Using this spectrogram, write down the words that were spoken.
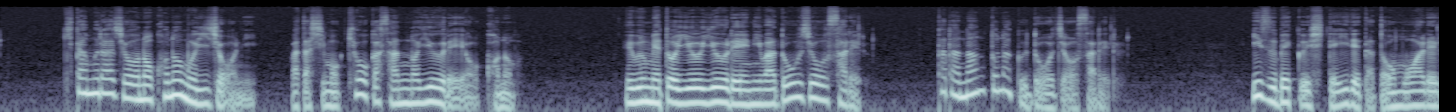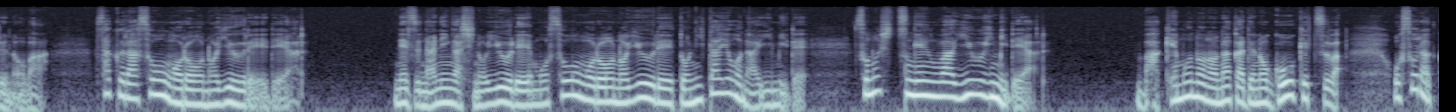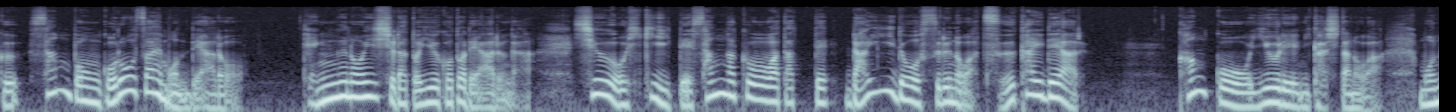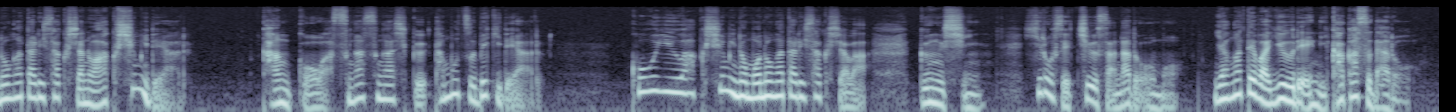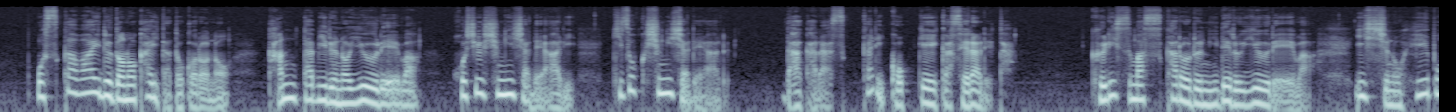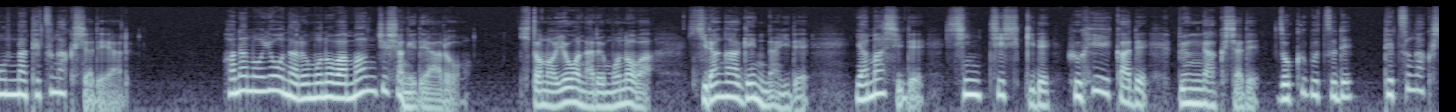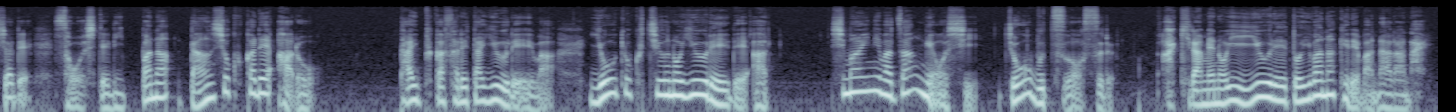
北村城の好む以上に私も鏡花さんの幽霊を好む。産めという幽霊には同情される。ただなんとなく同情される。いずべくして入れたと思われるのはさくら宗五郎の幽霊である。根津何がしの幽霊も宗五郎の幽霊と似たような意味でその出現はいう意味である。化け物の中での豪傑はおそらく三本五郎左衛門であろう。天狗の一種だということであるが州を率いて山岳を渡って大移動するのは痛快である。観光を幽霊に化したのは物語作者の悪趣味である。観光はすがすがしく保つべきである。こういう悪趣味の物語作者は軍神広瀬中佐などをも。やがては幽霊に書かすだろう。オスカ・ワイルドの書いたところのカンタビルの幽霊は保守主義者であり貴族主義者である。だからすっかり滑稽化せられたクリスマスカロルに出る幽霊は一種の平凡な哲学者である。花のようなるものは曼殊沙華であろう。人のようなるものは平賀源内で山師で新知識で不平価で文学者で俗物で哲学者でそうして立派な男色家であろう。タイプ化された幽霊は陽極中の幽霊であるしまいには懺悔をし成仏をする。諦めのいい幽霊と言わなければならない。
